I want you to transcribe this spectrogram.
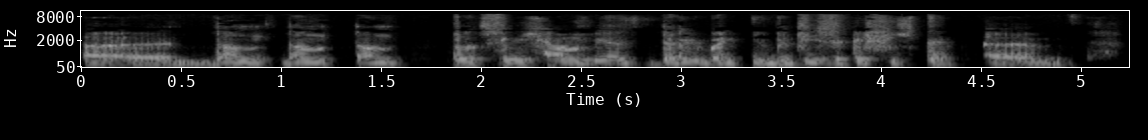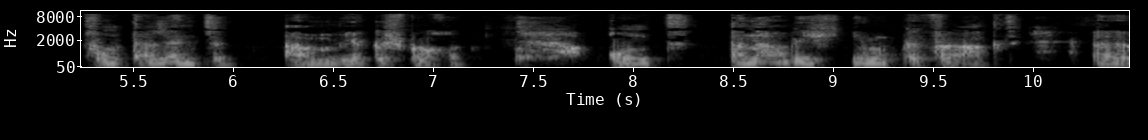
äh, dann, dann, dann plötzlich haben wir darüber, über diese Geschichte äh, vom Talenten haben wir gesprochen. Und dann habe ich ihm gefragt, äh,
